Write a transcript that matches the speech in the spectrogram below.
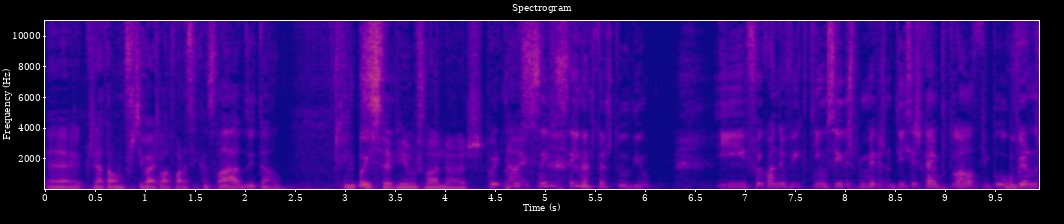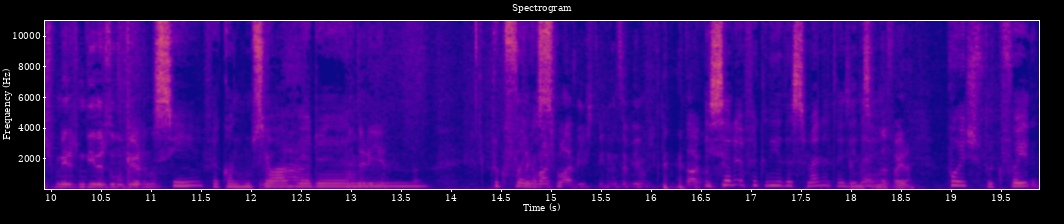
uh, que já estavam festivais lá fora a ser cancelados e tal. E depois sabíamos lá nós. Foi, não, é que saímos do estúdio e foi quando eu vi que tinham saído as primeiras notícias cá em Portugal, tipo o governo, as primeiras medidas do governo. Sim, foi quando começou eu, a haver. Ah, porque foi na semana. e não sabíamos que estava a Isso era, foi que dia da semana, tens foi ideia? segunda-feira. Pois, porque foi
